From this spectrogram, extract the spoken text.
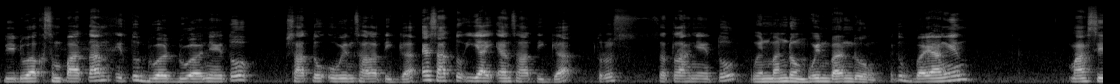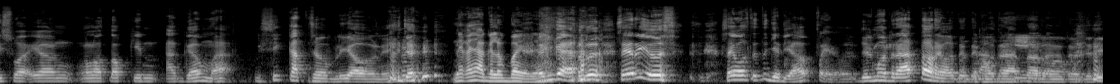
di dua kesempatan itu dua-duanya itu satu UIN Salatiga eh satu IAIN Salatiga terus setelahnya itu Win Bandung. UIN Bandung itu bayangin mahasiswa yang ngelotokin agama disikat sama beliau nih jadi Ini kayaknya agak lebay ya. enggak serius saya waktu itu jadi apa ya jadi moderator ya waktu itu moderator Moderator. waktu itu jadi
